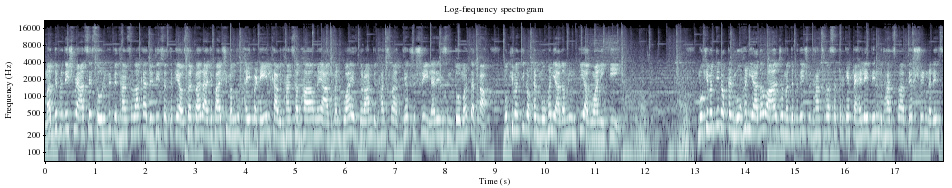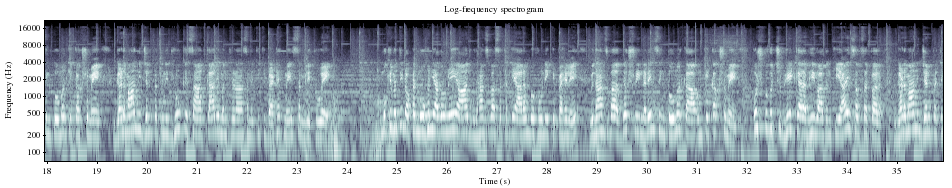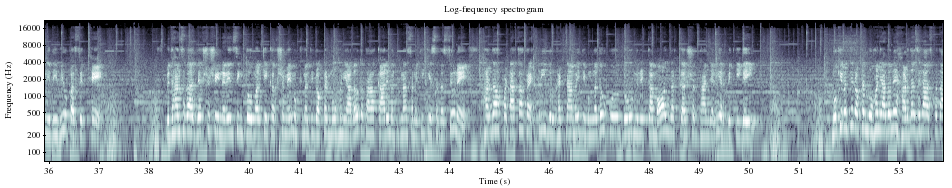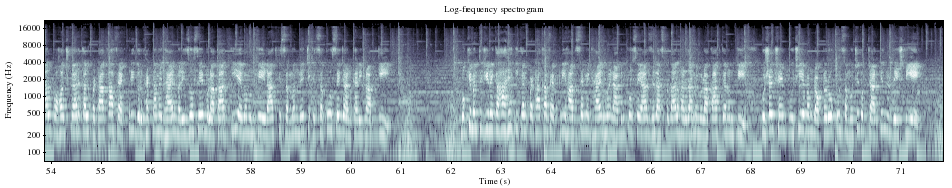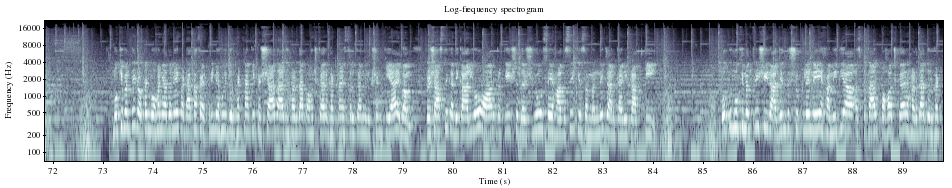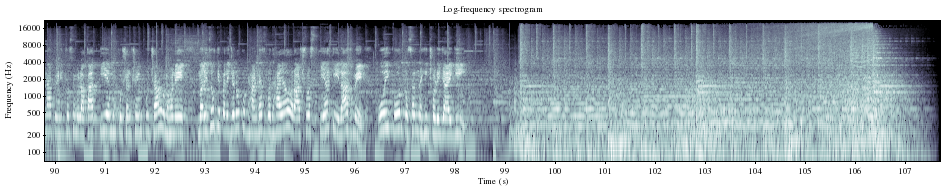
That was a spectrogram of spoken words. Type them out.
मध्य प्रदेश में आज से सोलहवीं विधानसभा का द्वितीय सत्र के अवसर पर राज्यपाल श्री मंगू भाई पटेल का विधानसभा में आगमन हुआ। इस दौरान विधानसभा अध्यक्ष श्री नरेंद्र सिंह तोमर तथा मुख्यमंत्री डॉक्टर मोहन यादव ने उनकी अगवानी की। मुख्यमंत्री डॉक्टर मोहन यादव आज मध्य प्रदेश विधानसभा सत्र के पहले दिन विधानसभा अध्यक्ष श्री नरेंद्र सिंह तोमर के कक्ष में गणमान्य जनप्रतिनिधियों के साथ कार्य मंत्रणा समिति की बैठक में सम्मिलित हुए। मुख्यमंत्री डॉक्टर मोहन यादव ने आज विधानसभा सत्र के आरंभ होने के पहले विधानसभा अध्यक्ष श्री नरेंद्र सिंह तोमर का उनके कक्ष में पुष्पगुच्छ भेंट कर अभिवादन किया। इस अवसर पर गणमान्य जनप्रतिनिधि भी उपस्थित थे। विधानसभा अध्यक्ष श्री नरेंद्र सिंह तोमर के कक्ष में मुख्यमंत्री डॉक्टर मोहन यादव तथा कार्य मंत्रणा समिति के सदस्यों ने हरदा पटाखा फैक्ट्री दुर्घटना में दिवंगतों को दो मिनट का मौन रखकर श्रद्धांजलि अर्पित की गई। मुख्यमंत्री डॉक्टर मोहन यादव ने हरदा जिला अस्पताल पहुंचकर कल पटाखा फैक्ट्री दुर्घटना में घायल मरीजों से मुलाकात की एवं उनके इलाज के संबंध में चिकित्सकों से जानकारी प्राप्त की। मुख्यमंत्री जी ने कहा है कि कल पटाखा फैक्ट्री हादसे में घायल हुए नागरिकों से आज जिला अस्पताल हरदा में मुलाकात कर उनकी कुशल क्षेम पूछी एवं डॉक्टरों को समुचित उपचार के निर्देश दिए। मुख्यमंत्री डॉक्टर मोहन यादव ने पटाखा फैक्ट्री में हुई दुर्घटना के पश्चात आज हरदा पहुंचकर घटनास्थल का निरीक्षण किया एवं प्रशासनिक अधिकारियों और प्रत्यक्षदर्शियों से हादसे के संबंध में जानकारी प्राप्त की। उप मुख्यमंत्री श्री राजेंद्र शुक्ल ने हमीदिया अस्पताल पहुंचकर हरदा दुर्घटना पीड़ितों से मुलाकात की एवं कुशलक्षेम पूछा। उन्होंने मरीजों के परिजनों को ढांढस बधाया और आश्वस्त किया कि इलाज में कोई कोर कसर नहीं छोड़ी जाएगी।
